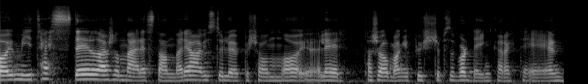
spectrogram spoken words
var jo mye tester, og det er sånn der standard. Ja, hvis du løper sånn og, eller tar så mange pushups, så får du den karakteren.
